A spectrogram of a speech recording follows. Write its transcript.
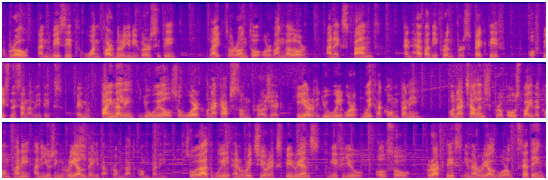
abroad and visit one partner university like Toronto or Bangalore and expand and have a different perspective of business analytics. And finally, you will also work on a capstone project. Here, you will work with a company on a challenge proposed by the company and using real data from that company. So that will enrich your experience, give you also practice in a real world setting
